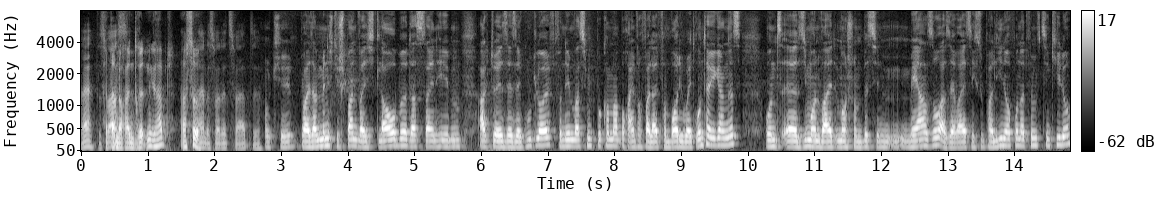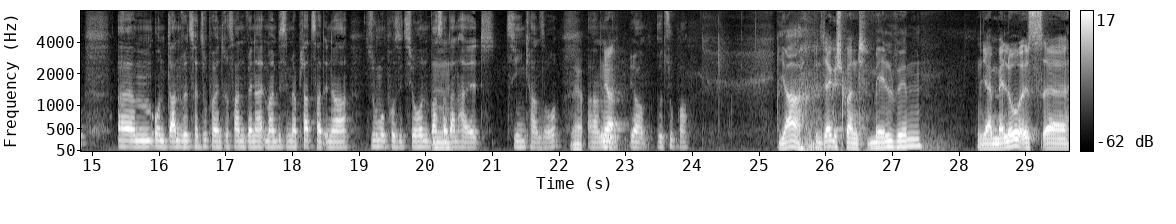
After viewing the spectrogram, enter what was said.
Ja, das Hat er war's. noch einen dritten gehabt? Ach so. Nein, das war der zweite. Okay, weil dann bin ich gespannt, weil ich glaube, dass sein Heben aktuell sehr, sehr gut läuft, von dem, was ich mitbekommen habe, auch einfach, weil er halt vom Bodyweight runtergegangen ist. Und äh, Simon war halt immer schon ein bisschen mehr so, also er war jetzt nicht super lean auf 115 Kilo. Ähm, und dann wird es halt super interessant, wenn er immer ein bisschen mehr Platz hat in der Sumo-Position, was er dann halt ziehen kann so. Ja. Ähm, Ja. ja, wird super. Ja, Bin sehr gespannt. Melvin. Ja, Mello ist äh,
